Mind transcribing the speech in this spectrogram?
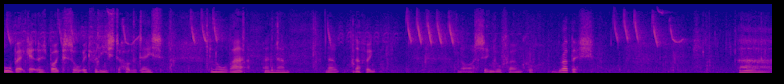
Oh, better get those bikes sorted for the Easter holidays and all that. And um, no, nothing. Not a single phone call. Rubbish. Ah.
